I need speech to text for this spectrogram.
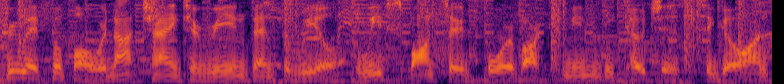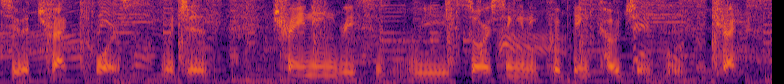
Freeway Football, we're not trying to reinvent the wheel. We've sponsored four of our community coaches to go on to a Trek course, which is training, res resourcing, and equipping coaches, is Trek's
